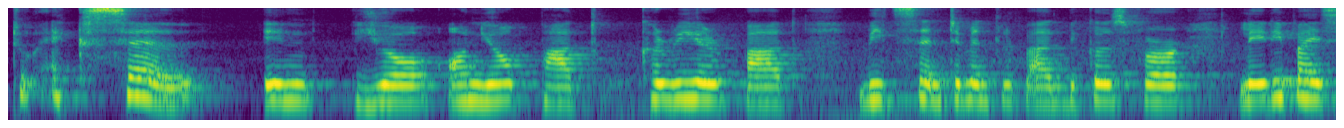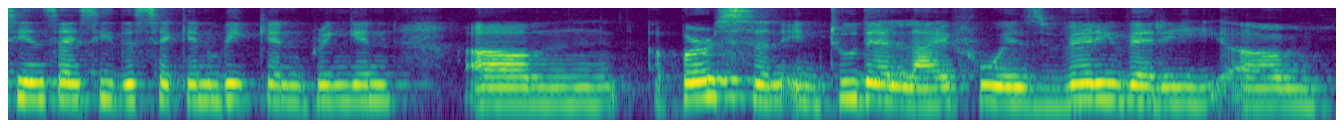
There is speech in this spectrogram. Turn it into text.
to excel in your on your path career path be it sentimental path. Because for lady pisceans i see the second week can bring in um, a person into their life who is very very um,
